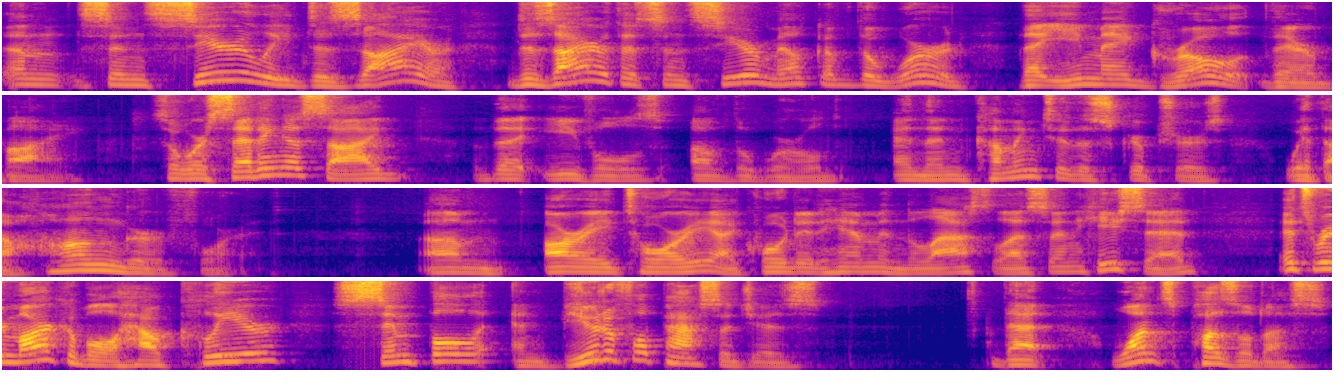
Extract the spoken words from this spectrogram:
um, sincerely desire, desire the sincere milk of the word that ye may grow thereby. So we're setting aside the evils of the world and then coming to the scriptures with a hunger for it. Um, R.A. Torrey, I quoted him in the last lesson, he said, It's remarkable how clear, simple, and beautiful passages that once puzzled us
